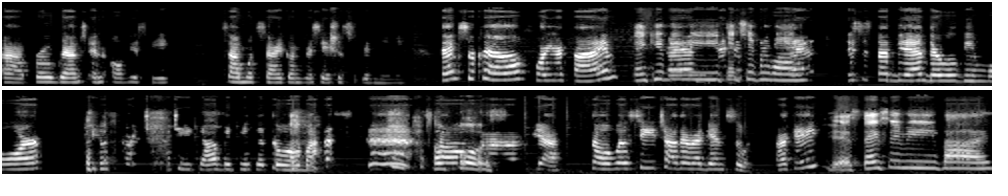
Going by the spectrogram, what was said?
uh, programs, and obviously, Samutsari Conversations with Mimi. Thanks, Raquel, for your time. Thank you, Mimi. Thanks, everyone. This is not the end. There will be more tunes for Chica between the two of us. so, of course. Uh, yeah. So we'll see each other again soon. Okay? Yes. Thanks, Mimi. Bye.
